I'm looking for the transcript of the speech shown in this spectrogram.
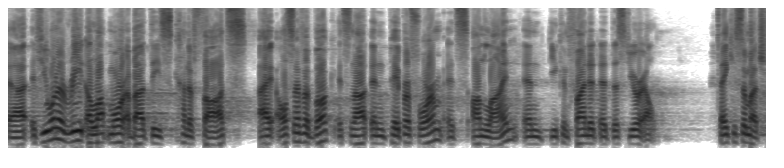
Uh, if you want to read a lot more about these kind of thoughts, I also have a book. It's not in paper form, it's online, and you can find it at this URL. Thank you so much.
